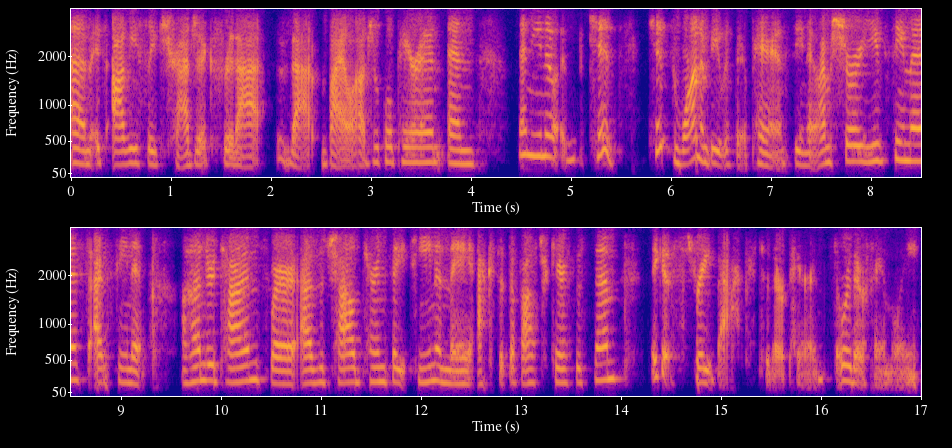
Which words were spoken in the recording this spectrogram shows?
Um, it's obviously tragic for that, that biological parent. And, and, you know, kids, kids want to be with their parents. You know, I'm sure you've seen this. I've seen it a hundred times where as a child turns 18 and they exit the foster care system, they get straight back to their parents or their family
